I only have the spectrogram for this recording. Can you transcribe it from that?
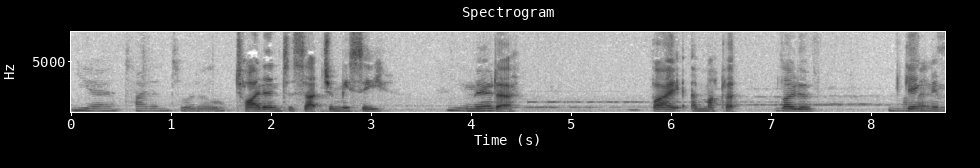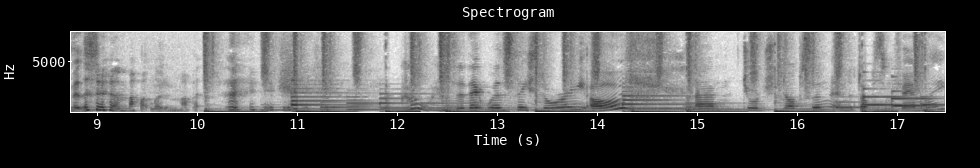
yeah, tied into it all. tied into such a messy Yeah. murder by a muppet load of gang members. a Muppet load of Muppets. cool. So that was the story of um, George Dobson and the Dobson family.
